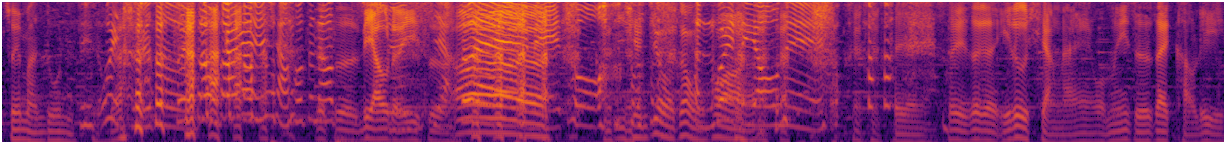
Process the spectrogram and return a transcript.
追蛮多女生？你我也觉得我刚刚也想说，真的要 是撩的意思啊对，没错，以前就有这种很，会撩呢。对，所以这个一路想来，我们一直在考虑，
